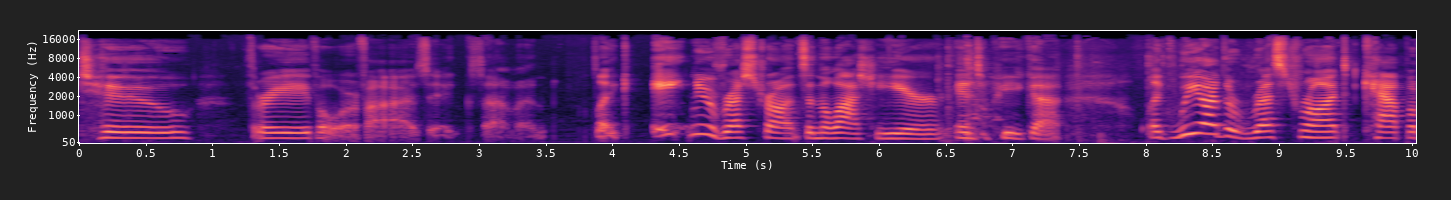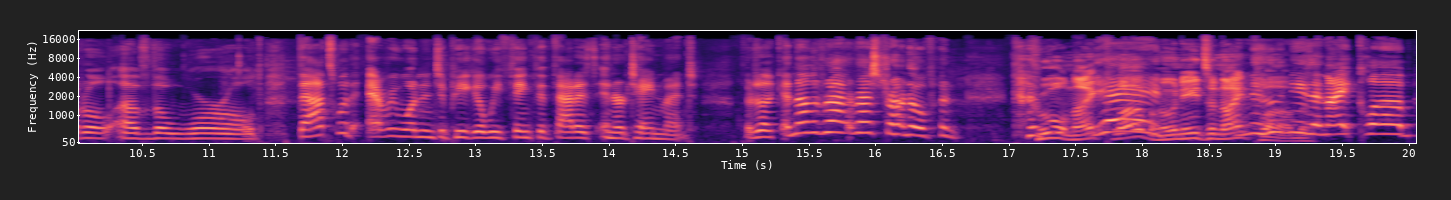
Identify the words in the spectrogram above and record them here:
two, three, four, five, six, seven, like eight new restaurants in the last year in Topeka. Like we are the restaurant capital of the world. That's what everyone in Topeka we think that that is entertainment. They're like another re- restaurant open. cool nightclub who needs a And nightclub Who needs a nightclub?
